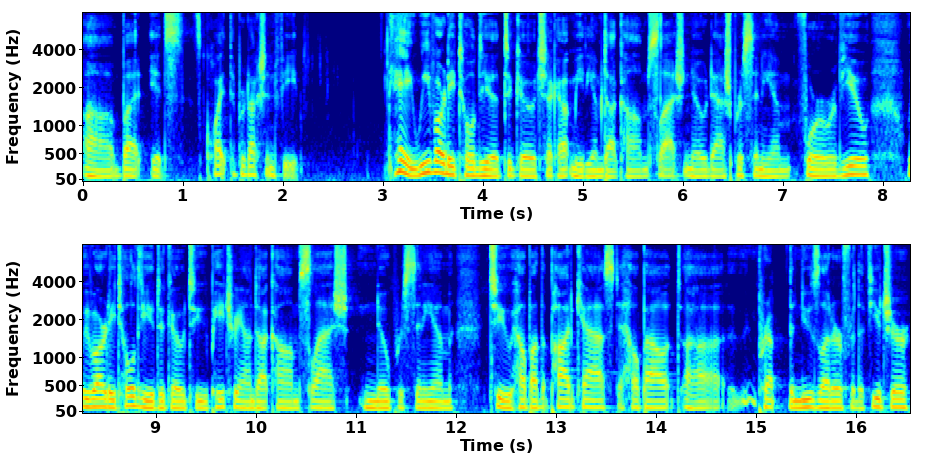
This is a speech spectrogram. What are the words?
uh, but it's it's quite the production feat. Hey, we've already told you to go check out medium.com slash no dash proscenium for a review. We've already told you to go to patreon.com slash no proscenium to help out the podcast, to help out uh, prep the newsletter for the future.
